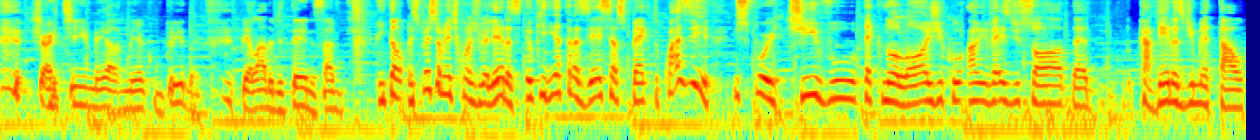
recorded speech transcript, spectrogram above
shortinho meia, meia comprida, pelado de tênis, sabe? Então, especialmente com as joelheiras, eu queria trazer esse aspecto quase esportivo, tecnológico, ao invés de só né, caveiras de metal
